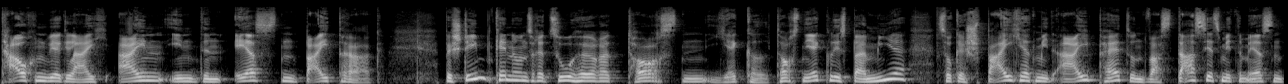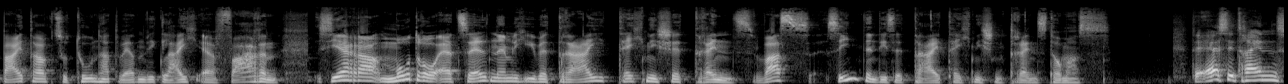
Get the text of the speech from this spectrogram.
Tauchen wir gleich ein in den ersten Beitrag. Bestimmt kennen unsere Zuhörer Thorsten Jeckel. Thorsten Jeckel ist bei mir so gespeichert mit iPad und was das jetzt mit dem ersten Beitrag zu tun hat, werden wir gleich erfahren. Sierra Modro erzählt nämlich über drei technische Trends. Was sind denn diese drei technischen Trends, Thomas? Der erste Trend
